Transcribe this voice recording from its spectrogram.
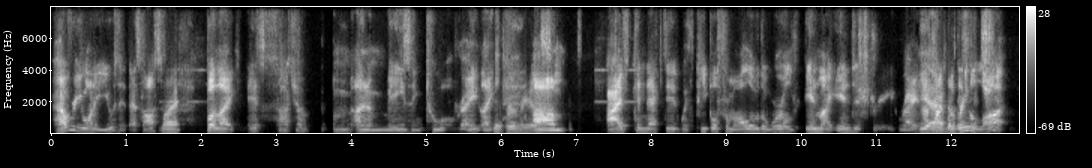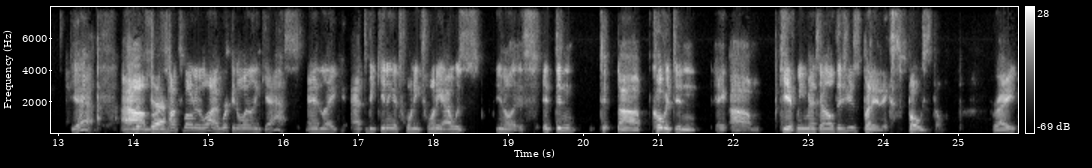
however you want to use it, that's awesome. right But like, it's such a um, an amazing tool, right? Like, it really is um, I've connected with people from all over the world in my industry, right? And I've Yeah, talked the about this a lot. Yeah. Um, yeah. I've talked about it a lot. I work in oil and gas. And like at the beginning of 2020, I was, you know, it's it didn't t- uh COVID didn't eh, um give me mental health issues, but it exposed them. Right.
